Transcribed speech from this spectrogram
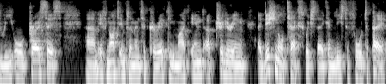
reorg process, um, if not implemented correctly, might end up triggering additional tax which they can least afford to pay.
